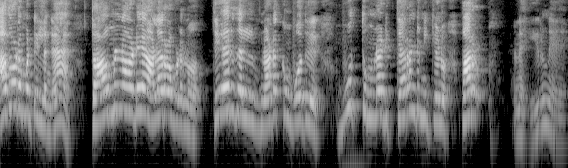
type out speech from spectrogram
அதோட மட்டும் இல்லைங்க. தமிழ்நாடே அலற விடணும். தேர்தல் நடக்கும் போது பூத்து முன்னாடி திரண்டு நிக்கணும். பர. அண்ணே இருண்ணே.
